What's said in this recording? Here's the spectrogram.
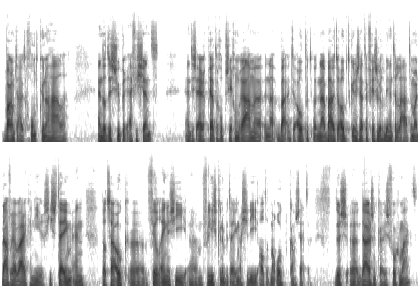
warmte uit de grond kunnen halen. En dat is super efficiënt. En het is erg prettig op zich om ramen naar buiten, open, naar buiten open te kunnen zetten en frisse lucht binnen te laten. Maar daarvoor hebben we eigenlijk een hier een systeem. En dat zou ook uh, veel energieverlies um, kunnen betekenen als je die altijd maar open kan zetten. Dus uh, daar is een keuze voor gemaakt.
